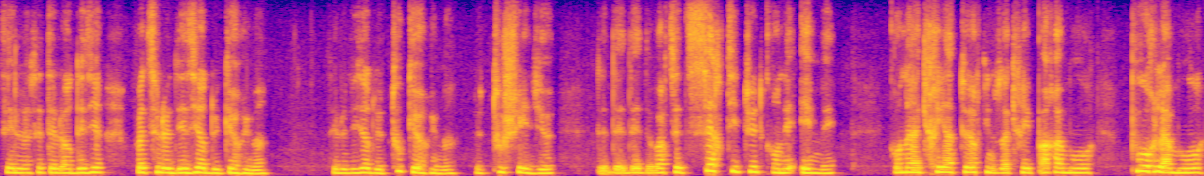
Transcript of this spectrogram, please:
c'était leur désir. En fait, c'est le désir du cœur humain. C'est le désir de tout cœur humain, de toucher Dieu, d'avoir cette certitude qu'on est aimé, qu'on a un créateur qui nous a créés par amour, pour l'amour,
